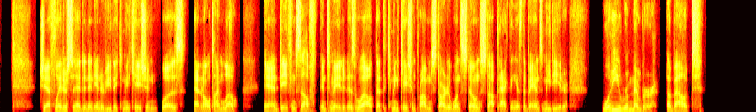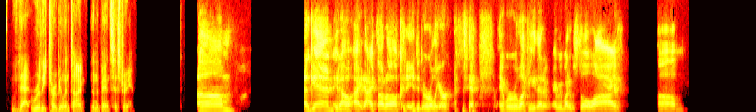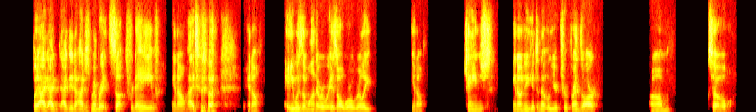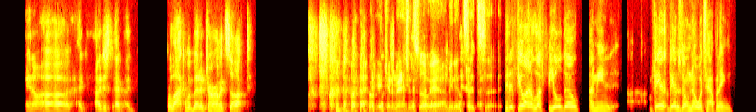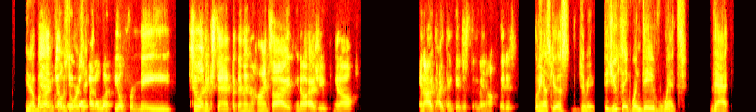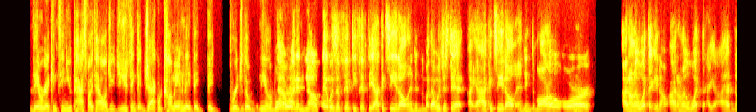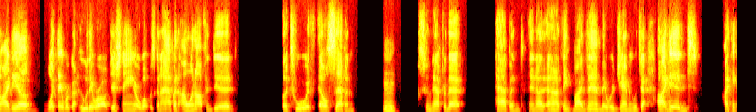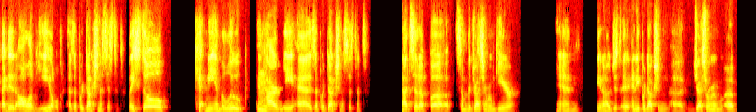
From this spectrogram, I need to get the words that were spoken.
Jeff later said in an interview that communication was at an all time low. And Dave himself intimated as well that the communication problem started once Stone stopped acting as the band's mediator. What do you remember about that really turbulent time in the band's history? Um, again, you know, I, I thought it all could have ended earlier, and we were lucky that everybody was still alive. Um, but I, I, I did. I just remember it sucked for Dave. You know, I, you know, he was the one that where his whole world really, you know, changed. You know, and you get to know who your true friends are. Um, so, you know, uh, I, I just, I, I, for lack of a better term, it sucked. I can imagine so. Yeah, I mean, it's it's. Uh, Did it feel out of left field though? I mean, fans fans don't know what's happening, you know, behind yeah, closed felt, doors. It felt out of left field for me to an extent, but then in hindsight, you know, as you, you know, and I, I think they just, you know, they just. Let me ask you this, Jimmy. Did you think when Dave went that they were going to continue past Vitalogy? Did you think that Jack would come in and they they they bridge the you know the water? No, I didn't know. It was a 50-50. I could see it all ending. That was just it. I, I could see it all ending tomorrow, or hmm. I don't know what the you know. I don't know what the, I have no idea what they were going, who they were auditioning, or what was going to happen. I went off and did a tour with L7 mm. soon after that happened, and I and I think by then they were jamming with Jack. I did, I think I did all of Yield as a production assistant. They still kept me in the loop and mm. hired me as a production assistant. I'd set up uh, some of the dressing room gear and you know just any production uh, dressing room, uh,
